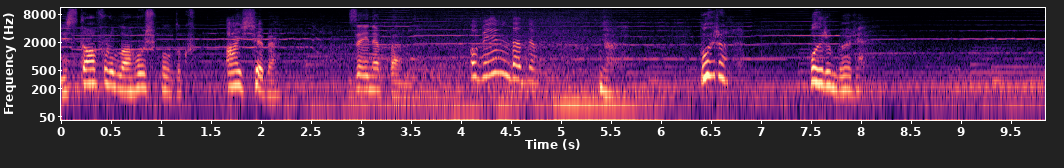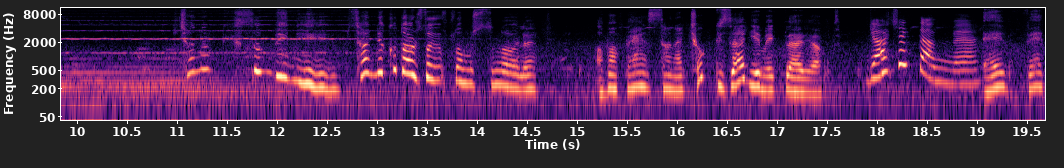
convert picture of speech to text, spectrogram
Estağfurullah, hoş bulduk. Ayşe ben. Zeynep ben. O benim dadım. Buyurun. Buyurun böyle. Canım kızım benim. Sen ne kadar zayıflamışsın öyle. Ama ben sana çok güzel yemekler yaptım. Gerçekten mi? Evet.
